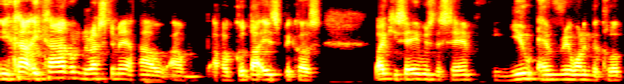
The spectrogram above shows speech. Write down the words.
you can't you can't underestimate how, how how good that is because, like you say, he was the same. He knew everyone in the club,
